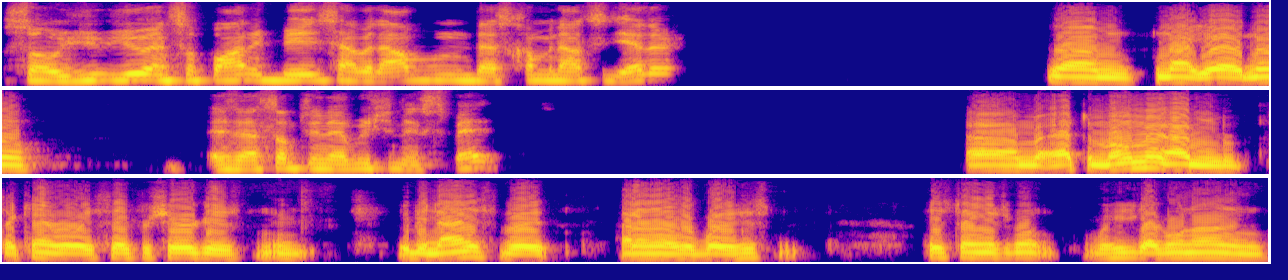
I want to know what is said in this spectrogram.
so you you and Safani Beats have an album that's coming out together. Um, not yet, no. Is that something that we should expect? Um, at the moment, I'm I can't really say for sure because it'd be nice, but I don't know what his his thing is going, what he's got going on, and,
